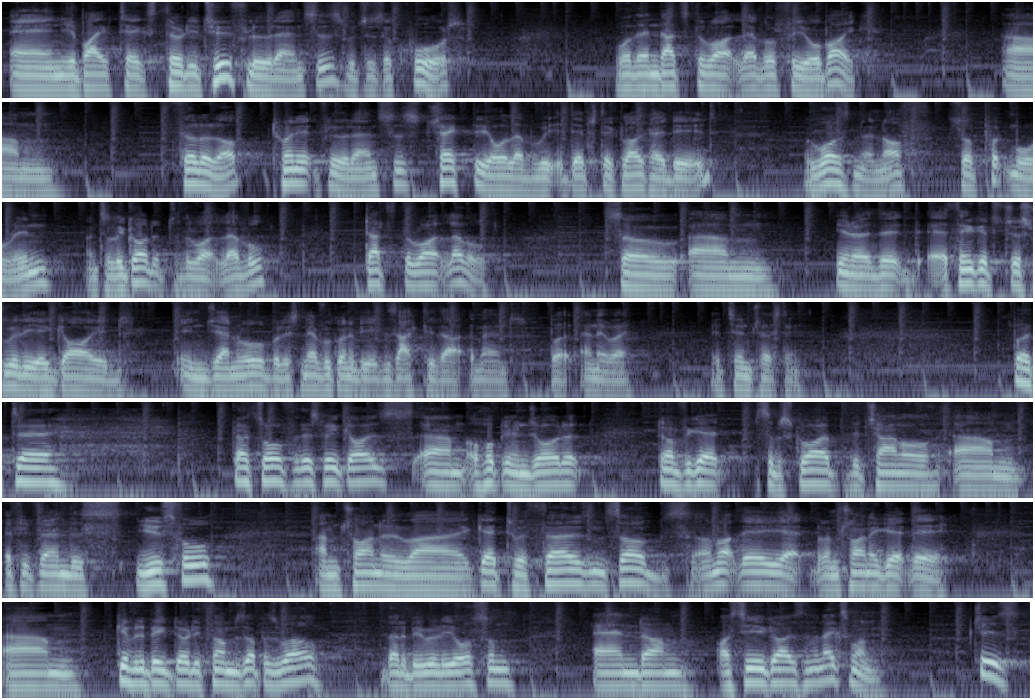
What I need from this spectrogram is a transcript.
and your bike takes 32 fluid ounces, which is a quart, well then that's the right level for your bike. Um, fill it up, 28 fluid ounces, check the oil level with your dipstick like I did. It wasn't enough, so I put more in until I got it to the right level. That's the right level. So, um, you know, the, I think it's just really a guide in general, but it's never going to be exactly that amount. But anyway, it's interesting. But uh, that's all for this week, guys. Um, I hope you enjoyed it. Don't forget, subscribe to the channel um, if you found this useful. I'm trying to uh, get to a thousand subs. I'm not there yet, but I'm trying to get there. Um, give it a big dirty thumbs up as well. That'd be really awesome. And um, I'll see you guys in the next one. Cheers.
